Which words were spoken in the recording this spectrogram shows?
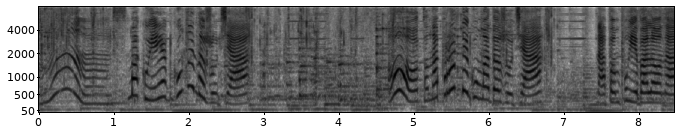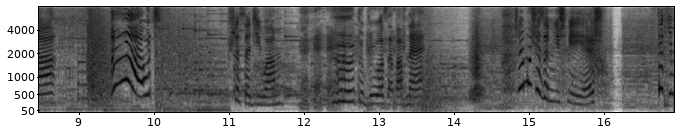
Mmm, smakuje jak guma do rzucia. O, to naprawdę guma do rzucia. Napompuję balona. Przesadziłam. To było zabawne. Czemu się ze mnie śmiejesz? W takim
